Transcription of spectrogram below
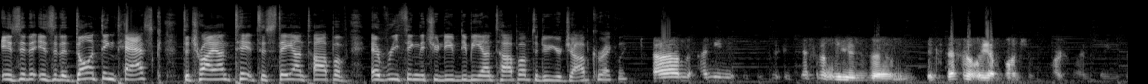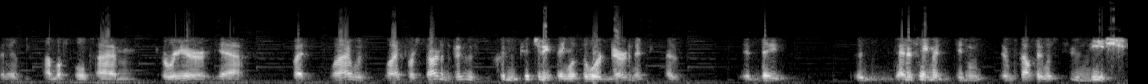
is it is it a daunting task to try on t- to stay on top of everything that you need to be on top of to do your job correctly? Um, I mean, it, it definitely is. Um, it's definitely a bunch of part-time things that have become a full-time career. Yeah, but when I was when I first started the business, you couldn't pitch anything with the word nerd in it because it, they entertainment didn't felt it was too niche,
